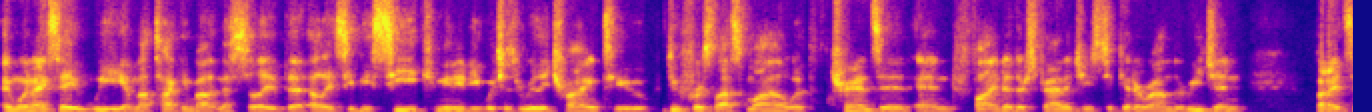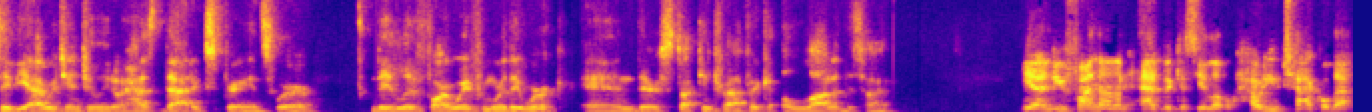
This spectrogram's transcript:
And when I say we, I'm not talking about necessarily the LACBC community, which is really trying to do first last mile with transit and find other strategies to get around the region. But I'd say the average Angeleno has that experience where they live far away from where they work and they're stuck in traffic a lot of the time. Yeah, and do you find that on an advocacy level? How do you tackle that?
